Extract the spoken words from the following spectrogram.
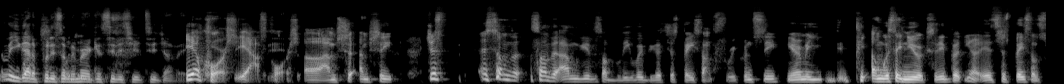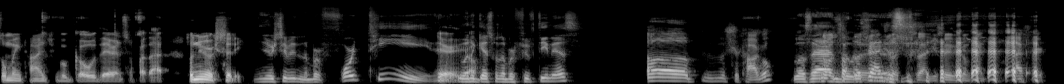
mean, you got to put in some American cities here too, Jave. Yeah, of course. Yeah, of course. Uh, I'm s- I'm seeing just and some of it, some of it I'm gonna give some leeway because just based on frequency. You know what I mean? I'm gonna say New York City, but you know it's just based on so many times people go there and stuff like that. So New York City. New York City number fourteen. There you you want to guess what number fifteen is? Uh, Chicago. Los Angeles. not Los Angeles. Angeles. Los Angeles. I figured.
